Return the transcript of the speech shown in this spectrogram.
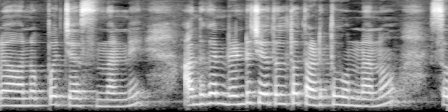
నొప్పి వచ్చేస్తుందండి అందుకని రెండు చేతులతో తడుతూ ఉన్నాను. సో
